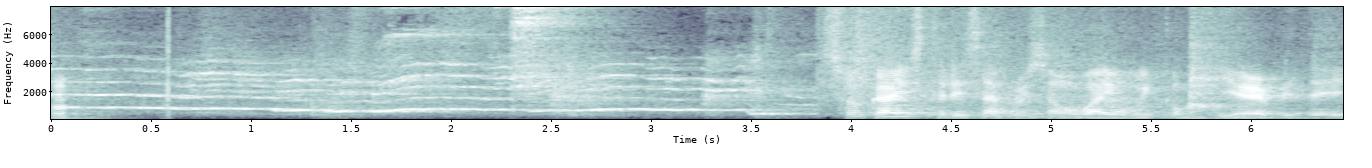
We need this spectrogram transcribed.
So guys, there is a reason why we come here every day.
